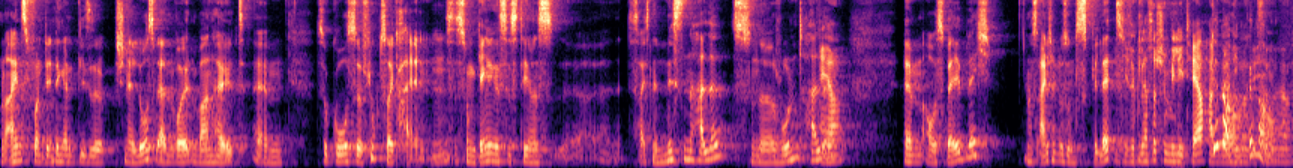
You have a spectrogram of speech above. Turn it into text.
Und eins von den Dingen, die sie schnell loswerden wollten, waren halt ähm, so große Flugzeughallen. Das ist so ein gängiges System, das, äh, das heißt eine Nissenhalle, das ist eine Rundhalle Ja. ähm, aus Wellblech. Das ist eigentlich nur so ein Skelett. Diese klassischen Militärhangar, Genau, die man genau. so, ja.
